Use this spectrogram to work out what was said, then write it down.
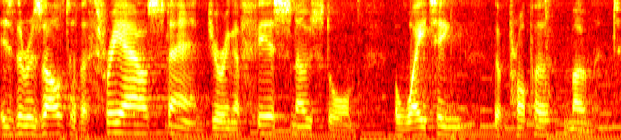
is the result of a three hour stand during a fierce snowstorm awaiting the proper moment.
